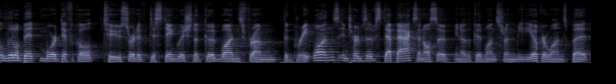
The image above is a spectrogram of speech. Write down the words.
a little bit more difficult to sort of distinguish the good ones from the great ones in terms of step backs and also, you know, the good ones from the mediocre ones. But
